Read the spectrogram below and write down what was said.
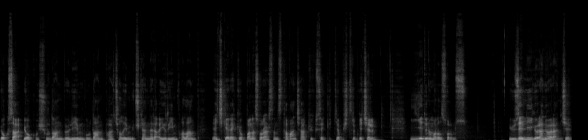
Yoksa yok şuradan böleyim buradan parçalayayım üçgenlere ayırayım falan. Hiç gerek yok bana sorarsanız. Taban çarpı yükseklik yapıştırıp geçelim. 7 numaralı sorumuz. 150'yi gören öğrenci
